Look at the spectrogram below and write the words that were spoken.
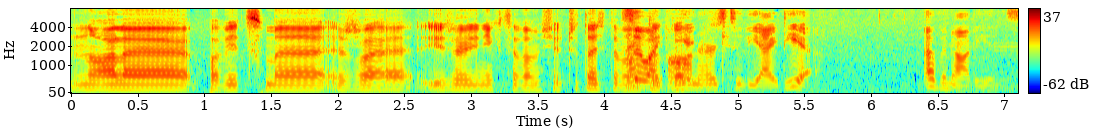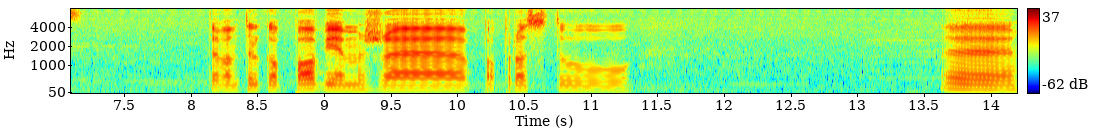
No ale powiedzmy, że jeżeli nie chce wam się czytać, to wam, So I tylko, to the idea of an audience. to wam tylko powiem, że po prostu e,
